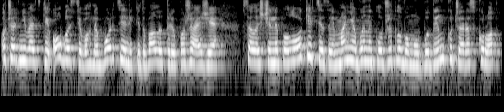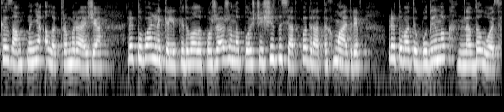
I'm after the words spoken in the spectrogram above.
У Чернівецькій області вогнеборці ліквідували три пожежі. В селищі Неполоківці займання виникло в житловому будинку через коротке замкнення електромережі. Рятувальники ліквідували пожежу на площі 60 квадратних метрів. Врятувати будинок не вдалося.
